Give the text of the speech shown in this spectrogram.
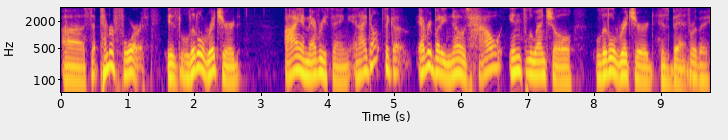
uh, September 4th is Little Richard I am everything. And I don't think uh, everybody knows how influential Little Richard has been. For the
